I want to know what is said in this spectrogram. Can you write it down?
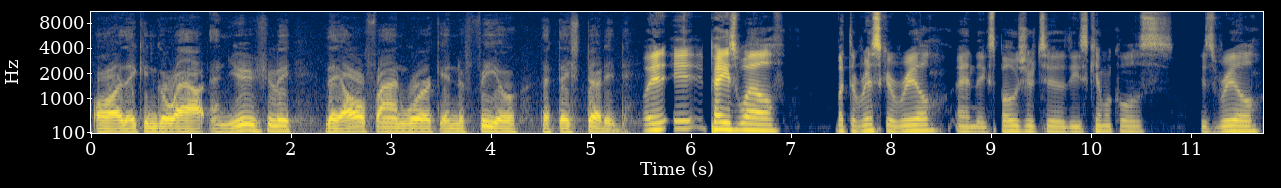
or they can go out, and usually they all find work in the field that they studied. It, it pays well, but the risks are real, and the exposure to these chemicals is real.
